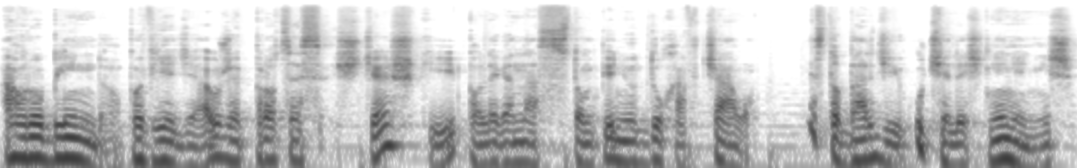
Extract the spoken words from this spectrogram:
Aurobindo powiedział, że proces ścieżki polega na zstąpieniu ducha w ciało. Jest to bardziej ucieleśnienie niż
